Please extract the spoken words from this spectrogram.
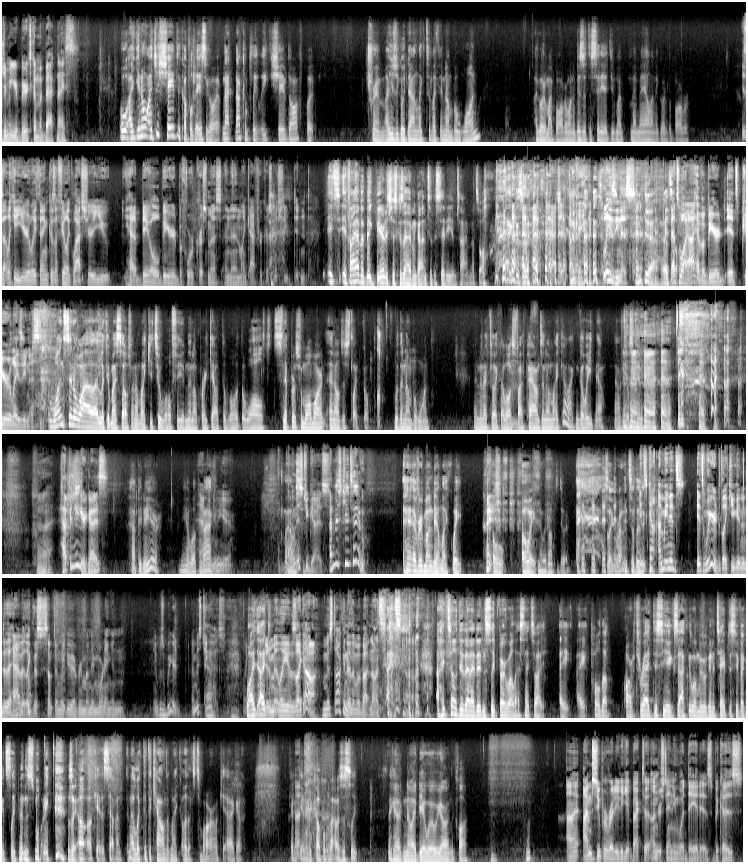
Jimmy, your beard's coming back nice. Oh, I, you know, I just shaved a couple days ago. Not not completely shaved off, but trim. I usually go down like to like the number one. I go to my barber when I visit the city. I do my, my mail and I go to the barber. Is that like a yearly thing? Because I feel like last year you, you had a big old beard before Christmas, and then like after Christmas you didn't. It's if I have a big beard, it's just because I haven't gotten to the city in time. That's all. Gotcha. Okay. Laziness. yeah, that's, That's why I have a beard. It's pure laziness. Once in a while, I look at myself and I'm like, "You're too wolfy," and then I'll break out the Wahl, the Wahl snippers from Walmart, and I'll just like go with the number one. And then I feel like I lost five pounds, and I'm like, "Oh, I can go eat now. Now I feel skinny." Uh, Happy New Year, guys. Happy New Year! Yeah, welcome Happy back. New Year. Wow, I missed you guys. I missed you too. Every Monday, I'm like, "Wait, oh, oh, wait, no, we don't have to do it." it's like run into the. It's kind. I mean, it's it's weird. Like you get into the habit. Like this is something we do every Monday morning, and it was weird. I missed you Yeah. guys. Like, Well, I- I- legitimately, it was like, oh, I miss talking to them about nonsense. Oh. I told you that I didn't sleep very well last night, so I, I, I pulled up our thread to see exactly when we were going to tape to see if I could sleep in this morning. I was like, oh, okay, the seventh, and I looked at the calendar. I'm like, oh, that's tomorrow. Okay, I gotta gotta get in a couple of hours of sleep. Like I have no idea where we are on the clock. I, I'm super ready to get back to understanding what day it is because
